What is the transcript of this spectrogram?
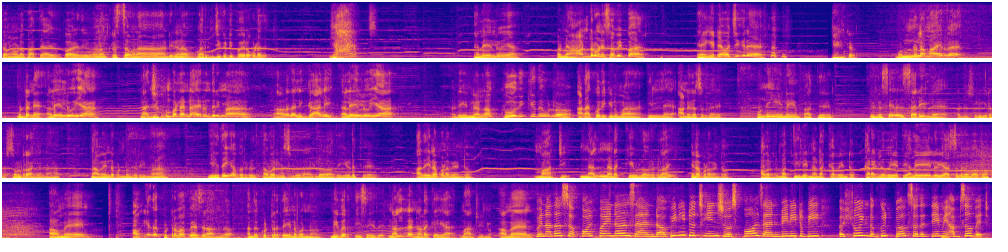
மற்றவங்க நம்மளை பார்த்து இப்போ இது இவனும் கிறிஸ்தவனா? அப்படின்னு வரிஞ்சு கட்டி போயிடக்கூடாது. யார்? இல்லையா உன்னை ஆண்டர் உன்னை சபிப்பார். என்கிட்ட வச்சுக்கிற? என்கிட்ட ஒன்றுலாம் ஆயிடுவேன் உடனே அலையலூயா நான் ஜோம் பண்ண என்ன ஆயிரும் தெரியுமா? அவ்வளோதான் நீ காலி. அலையலூயா அப்படி என்னெல்லாம் கொதிக்குது உள்ளோம். ஆனால் கொதிக்கணுமா? இல்லை. ஆண்டு என்ன சொல்கிறாரு உன்னையும் என்னையும் பார்த்து இவங்க செய்கிறது சரியில்லை அப்படின்னு சொல்லிக்கிற சொல்கிறாங்கன்னா நாம் என்ன பண்ணணும் தெரியுமா? எதை அவர்கள் தவறுன்னு சொல்கிறார்களோ அதை எடுத்து அதை என்ன பண்ண வேண்டும்? மாற்றி நல் நடக்கை உள்ளவர்களாய் என்ன பண்ண வேண்டும்? அவர்கள் மத்தியிலே நடக்க வேண்டும். கரங்களை உயர்த்தி அலேலுயா சொல்லுங்க பார்ப்போம். ஆமேன் அவங்க எதை குற்றமா பேசுறாங்களோ அந்த குற்றத்தை என்ன பண்ணணும் நிவர்த்தி செய்து நல்ல நடக்கையா மாற்றிடணும் ஆமென் When others uh, fault find us, and uh, we need to change those faults, and we need to be uh, showing the good work so that they may observe it.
